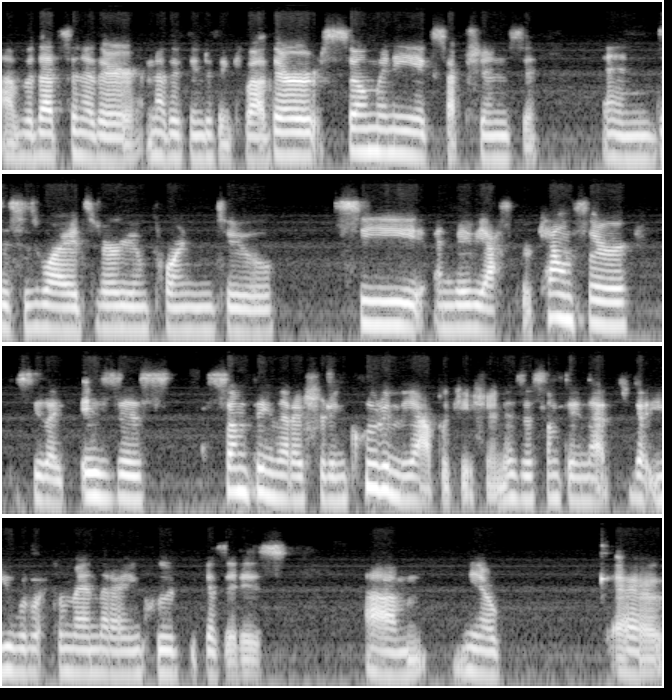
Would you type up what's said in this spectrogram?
Uh, but that's another another thing to think about. There are so many exceptions, and this is why it's very important to see and maybe ask your counselor to see like, is this something that I should include in the application? Is this something that that you would recommend that I include because it is, um, you know, uh,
